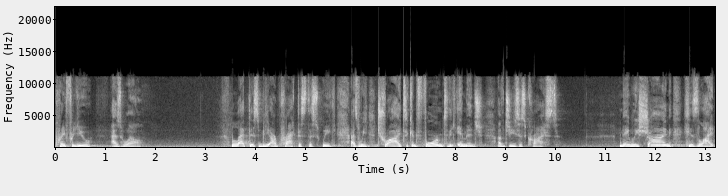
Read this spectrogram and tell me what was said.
pray for you as well. Let this be our practice this week as we try to conform to the image of Jesus Christ. May we shine His light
